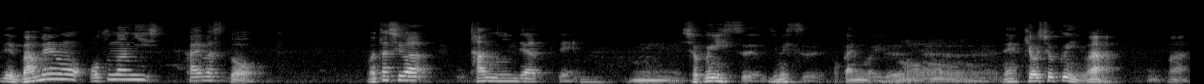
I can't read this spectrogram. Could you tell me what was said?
で、場面を大人に変えますと、私は担任であって、うん。職員室、事務室、他にもいる、あね、教職員は、まあ、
